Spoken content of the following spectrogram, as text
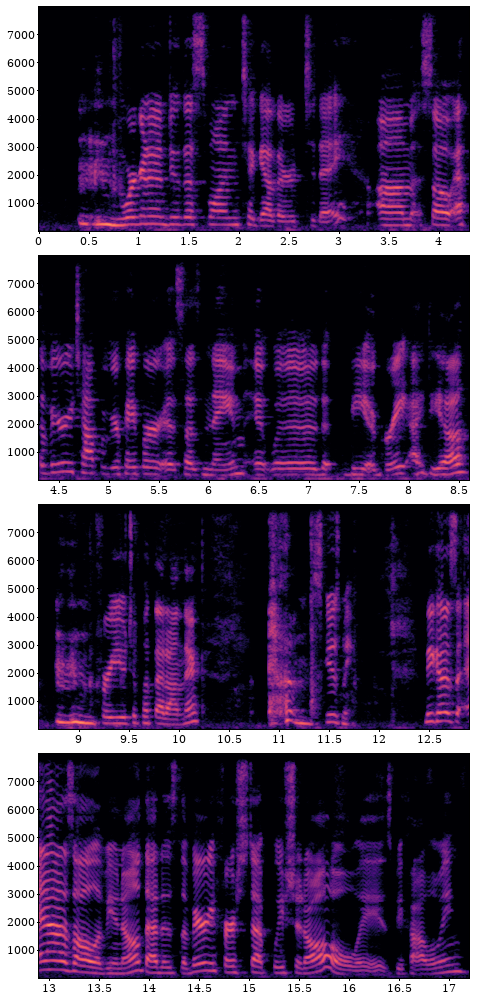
We're going to do this one together today. Um, so at the very top of your paper, it says name. It would be a great idea for you to put that on there. Excuse me. Because as all of you know, that is the very first step we should always be following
